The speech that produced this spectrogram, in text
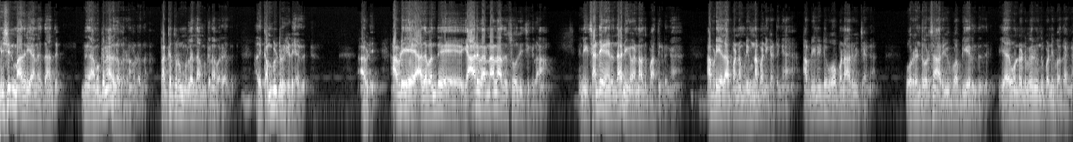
மிஷின் மாதிரியானது தான் அது. அமுக்குனா அதில் வரும் அவ்வளோதான் பக்கத்து ரூம்லேருந்து அமுக்குனா வராது. அது கம்ப்யூட்டர் கிடையாது. அப்படி. அப்படி அதை வந்து யார் வேணாலும் அதை சோதிச்சுக்கலாம். இன்றைக்கி சந்தேகம் இருந்தால் நீங்கள் வேணால் அதை பார்த்துக்கிடுங்க. அப்படி எதாவது பண்ண முடியும்னா பண்ணி காட்டுங்க. அப்படின்ட்டு ஓப்பனாக அறிவித்தாங்க ஒரு ரெண்டு வருஷம் அறிவிப்பு அப்படியே இருந்தது. ஏதோ ஒன்று ரெண்டு பேர் வந்து பண்ணி பார்த்தாங்க.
